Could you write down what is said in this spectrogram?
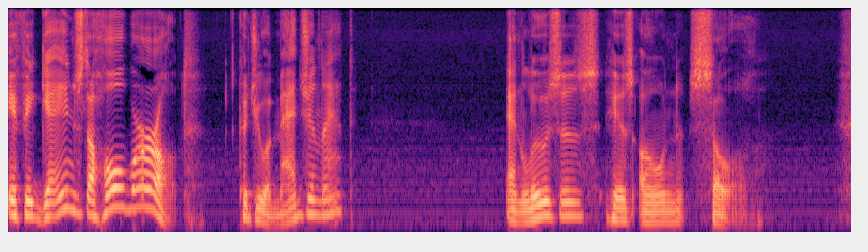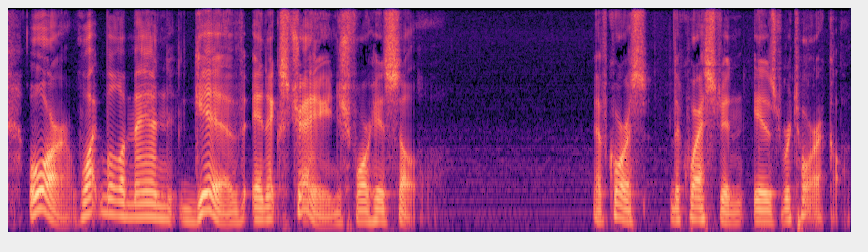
if he gains the whole world? Could you imagine that? And loses his own soul? Or what will a man give in exchange for his soul? Of course, the question is rhetorical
